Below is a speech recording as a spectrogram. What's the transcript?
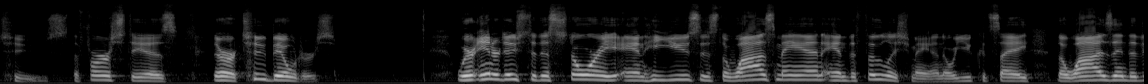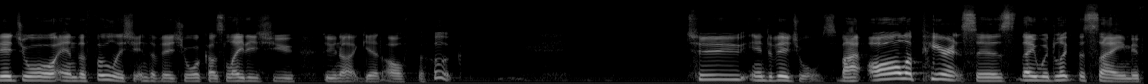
twos. The first is there are two builders. We're introduced to this story, and he uses the wise man and the foolish man, or you could say the wise individual and the foolish individual, because ladies, you do not get off the hook two individuals. By all appearances, they would look the same. If,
